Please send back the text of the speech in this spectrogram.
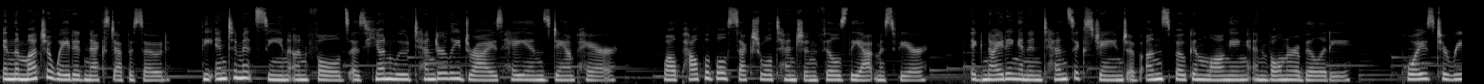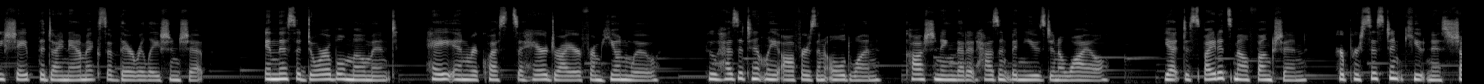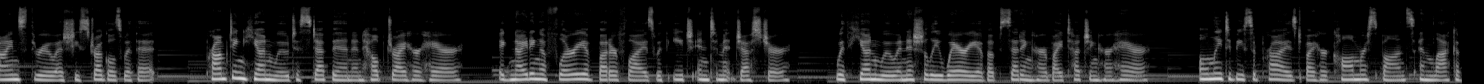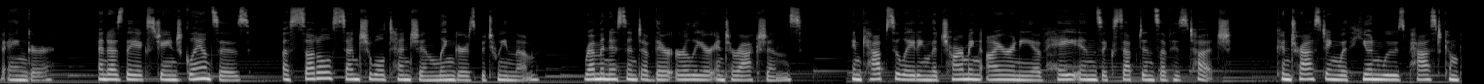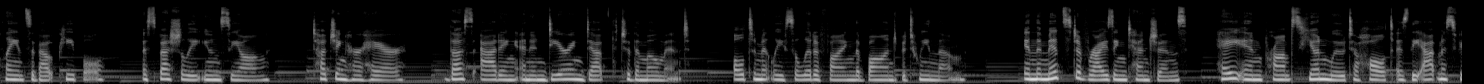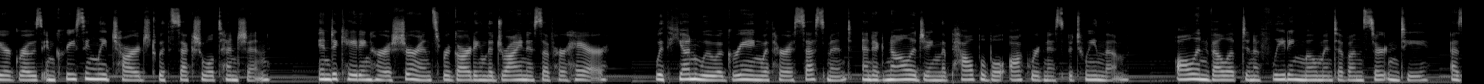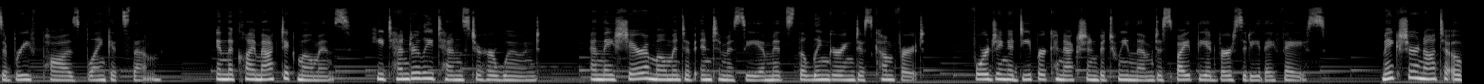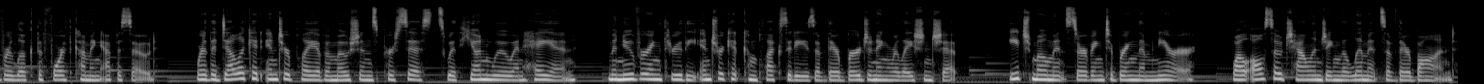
In the much awaited next episode, the intimate scene unfolds as Hyunwoo tenderly dries Hae-in's damp hair, while palpable sexual tension fills the atmosphere, igniting an intense exchange of unspoken longing and vulnerability, poised to reshape the dynamics of their relationship. In this adorable moment, Hae-in requests a hairdryer from Hyunwoo, who hesitantly offers an old one, cautioning that it hasn't been used in a while. Yet despite its malfunction, her persistent cuteness shines through as she struggles with it, prompting Hyunwoo to step in and help dry her hair, igniting a flurry of butterflies with each intimate gesture, with Hyunwoo initially wary of upsetting her by touching her hair, only to be surprised by her calm response and lack of anger. And as they exchange glances, a subtle sensual tension lingers between them, reminiscent of their earlier interactions, encapsulating the charming irony of Hae-in's acceptance of his touch contrasting with Hyunwoo's past complaints about people, especially Yoon Seong, touching her hair, thus adding an endearing depth to the moment, ultimately solidifying the bond between them. In the midst of rising tensions, Hae-in prompts Hyunwoo to halt as the atmosphere grows increasingly charged with sexual tension, indicating her assurance regarding the dryness of her hair, with Hyunwoo agreeing with her assessment and acknowledging the palpable awkwardness between them all enveloped in a fleeting moment of uncertainty as a brief pause blankets them. In the climactic moments, he tenderly tends to her wound, and they share a moment of intimacy amidst the lingering discomfort, forging a deeper connection between them despite the adversity they face. Make sure not to overlook the forthcoming episode, where the delicate interplay of emotions persists with Hyunwoo and Hae-in, maneuvering through the intricate complexities of their burgeoning relationship, each moment serving to bring them nearer, while also challenging the limits of their bond.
